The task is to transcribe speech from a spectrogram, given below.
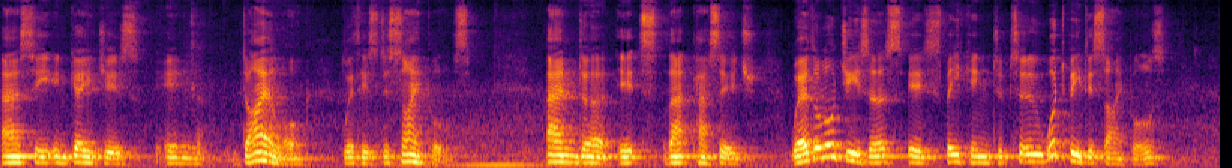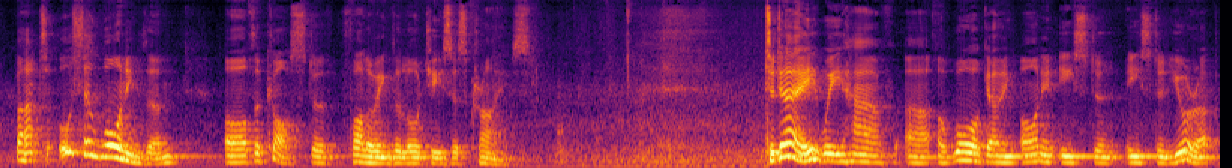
as he engages in dialogue with his disciples. And uh, it's that passage where the Lord Jesus is speaking to two would be disciples, but also warning them of the cost of following the Lord Jesus Christ. Today we have uh, a war going on in Eastern, Eastern Europe,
